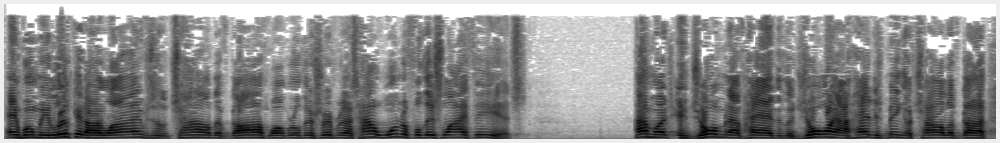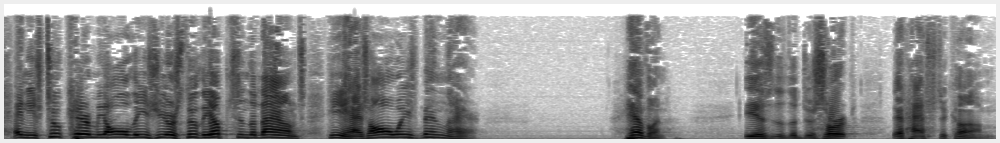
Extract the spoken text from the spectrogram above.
And when we look at our lives as a child of God while we're on this river, that's how wonderful this life is. How much enjoyment I've had and the joy I've had as being a child of God. And He's took care of me all these years through the ups and the downs. He has always been there. Heaven is the dessert that has to come.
